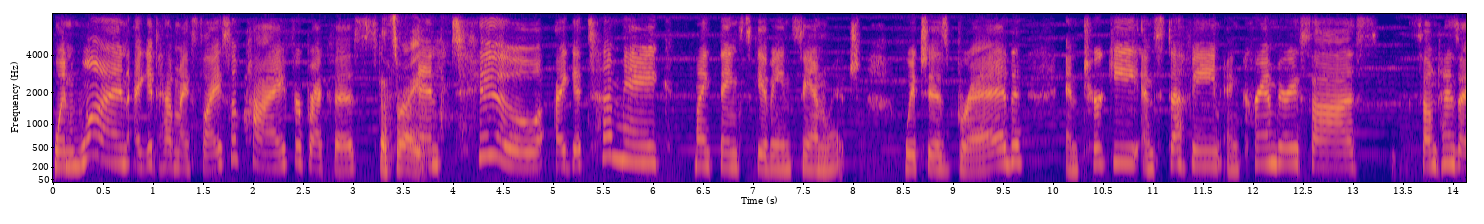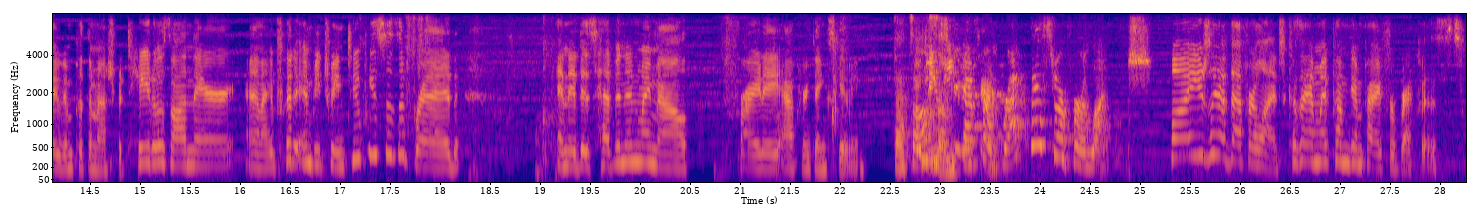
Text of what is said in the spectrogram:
when one, I get to have my slice of pie for breakfast, That's right. and two, I get to make my Thanksgiving sandwich, which is bread and turkey and stuffing and cranberry sauce. Sometimes I even put the mashed potatoes on there and I put it in between two pieces of bread, and it is heaven in my mouth Friday after Thanksgiving. That's awesome. Do you eat that for breakfast or for lunch? Well, I usually have that for lunch because I have my pumpkin pie for breakfast.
